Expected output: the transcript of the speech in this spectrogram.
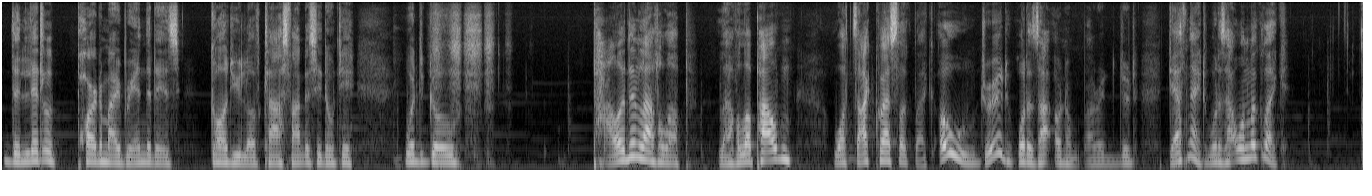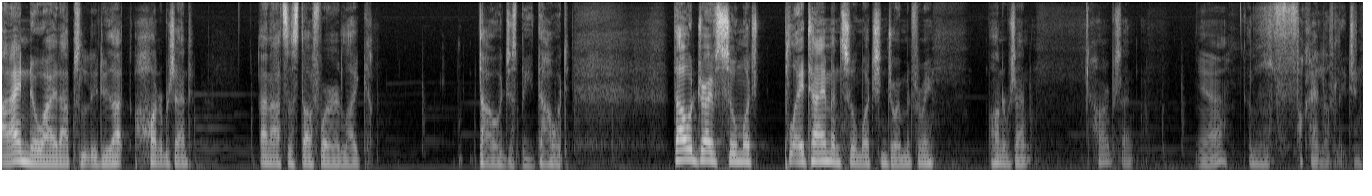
the little part of my brain that is, "God, you love class fantasy, don't you?" would go, Paladin level up. Level up Paladin. What's that quest look like? Oh, Druid. What is that? Oh, no, I already did. Death Knight. What does that one look like? And I know I'd absolutely do that 100%. And that's the stuff where, like, that would just be, that would, that would drive so much playtime and so much enjoyment for me. 100%. 100%. Yeah. I Fuck, I love Legion.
